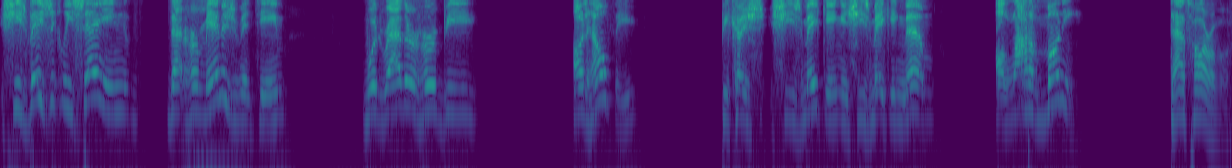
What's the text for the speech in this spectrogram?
she's basically saying that her management team would rather her be unhealthy because she's making and she's making them a lot of money. That's horrible.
